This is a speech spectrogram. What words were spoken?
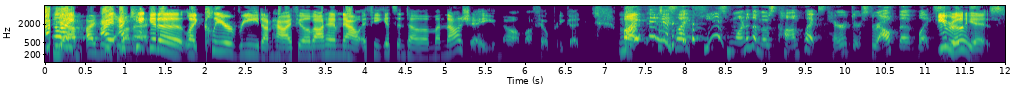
I yeah, like I, I, I can't that. get a like clear read on how I feel about him now. If he gets into a menage, you know, I'm gonna feel pretty good. my thing is like he's one of the most complex characters throughout the like. He really is.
